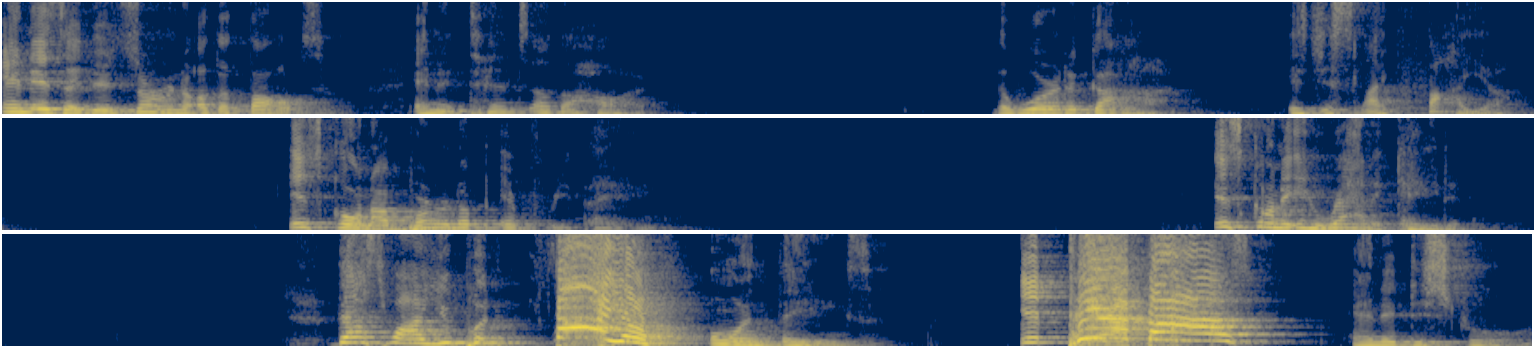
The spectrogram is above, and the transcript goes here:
and is a discerner of the thoughts and intents of the heart. The word of God is just like fire. It's going to burn up everything. It's going to eradicate it. That's why you put fire on things. It purifies and it destroys.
